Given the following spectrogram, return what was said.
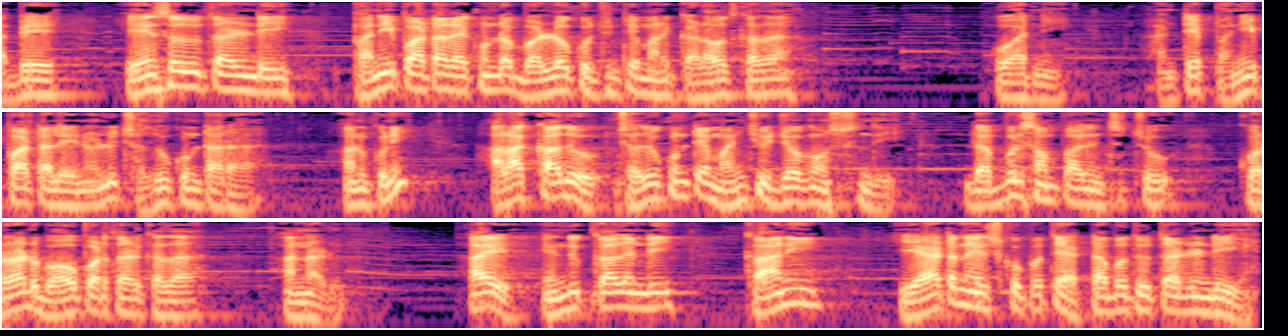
అబ్బే ఏం చదువుతాడండి? పని పాట లేకుండా బళ్ళో కూర్చుంటే మనకి గడవదు కదా. వారిని అంటే పని పాట లేనోళ్ళు చదువుకుంటారా? అనుకుని అలా కాదు చదువుకుంటే మంచి ఉద్యోగం వస్తుంది. డబ్బులు సంపాదించచ్చు. కుర్రాడు బాగుపడతాడు కదా అన్నాడు. అయ్ ఎందుకు కాదండి? కానీ ఏట నేర్చుకోకపోతే ఎట్టా బతుకుతాడండి?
